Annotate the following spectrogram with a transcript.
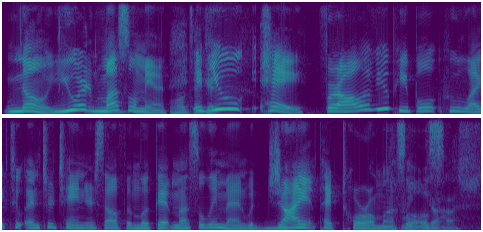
no, you are muscle man. I'll If it. you hey, for all of you people who like to entertain yourself and look at muscly men with giant pectoral oh muscles, Gosh.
